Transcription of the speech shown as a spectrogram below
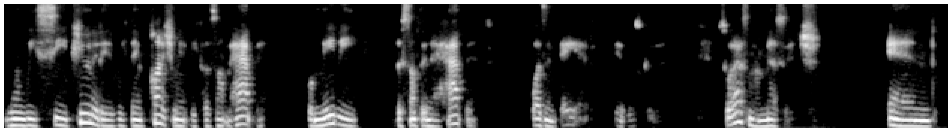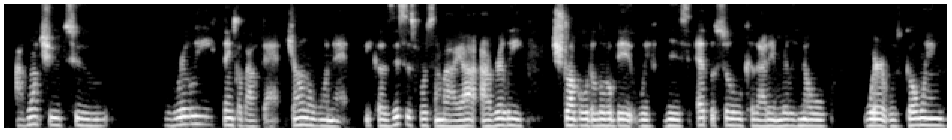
when we see punitive, we think punishment because something happened. But maybe the something that happened wasn't bad, it was good. So that's my message. And I want you to really think about that, journal on that, because this is for somebody I, I really struggled a little bit with this episode because I didn't really know where it was going,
